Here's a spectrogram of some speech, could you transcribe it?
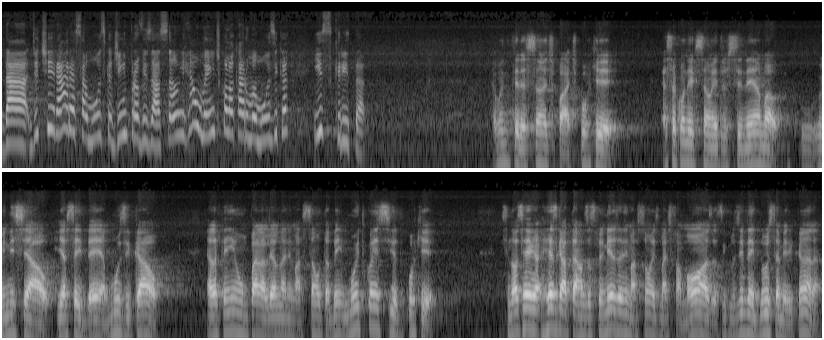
da, de tirar essa música de improvisação e realmente colocar uma música escrita. É muito interessante, Paty, porque essa conexão entre o cinema, o inicial, e essa ideia musical, ela tem um paralelo na animação também muito conhecido. Por quê? Se nós resgatarmos as primeiras animações mais famosas, inclusive da indústria americana,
